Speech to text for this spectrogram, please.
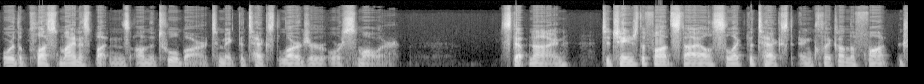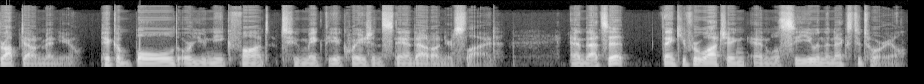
or the plus minus buttons on the toolbar to make the text larger or smaller. Step 9. To change the font style, select the text and click on the font drop-down menu. Pick a bold or unique font to make the equation stand out on your slide. And that's it. Thank you for watching, and we'll see you in the next tutorial.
